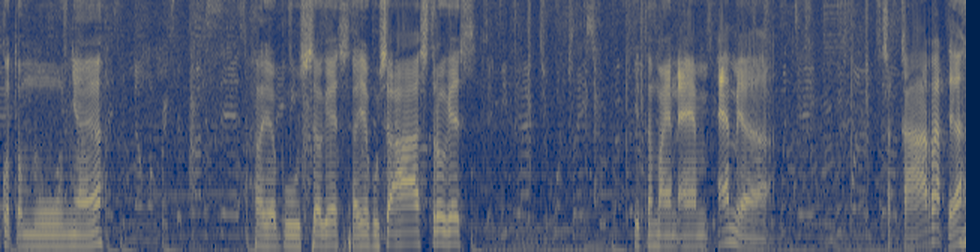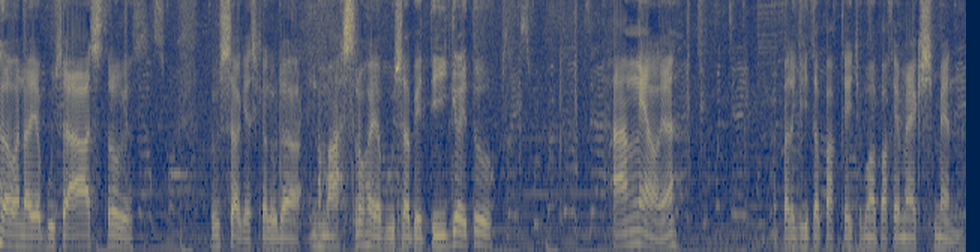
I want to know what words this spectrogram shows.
ketemunya ya. Hayabusa guys. Hayabusa Astro guys. Kita main MM ya. Sekarat ya lawan Hayabusa Astro guys. Susah guys kalau udah 6 Astro Hayabusa B3 itu. Angel ya. Apalagi kita pakai cuma pakai Maxman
